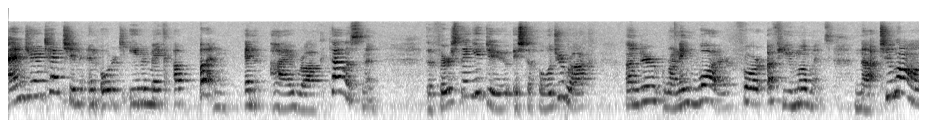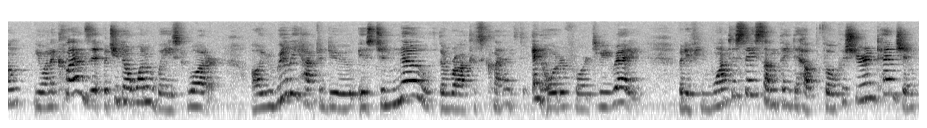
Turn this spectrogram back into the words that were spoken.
and your intention in order to even make a button an I rock talisman. The first thing you do is to hold your rock under running water for a few moments. Not too long, you want to cleanse it, but you don't want to waste water. All you really have to do is to know the rock is cleansed in order for it to be ready. But if you want to say something to help focus your intention,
